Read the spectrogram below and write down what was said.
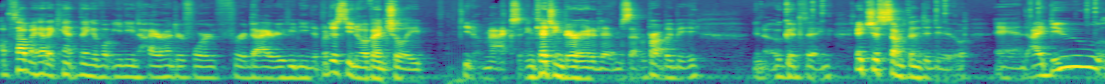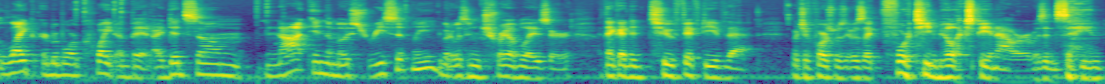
off the top of my head, I can't think of what you need higher hunter for for a diary if you need it, but just, you know, eventually, you know, maxing. And catching barehanded imps, that would probably be, you know, a good thing. It's just something to do. And I do like Herbiboar quite a bit. I did some not in the most recent league, but it was in Trailblazer. I think I did 250 of that, which of course was it was like 14 mil XP an hour. It was insane.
